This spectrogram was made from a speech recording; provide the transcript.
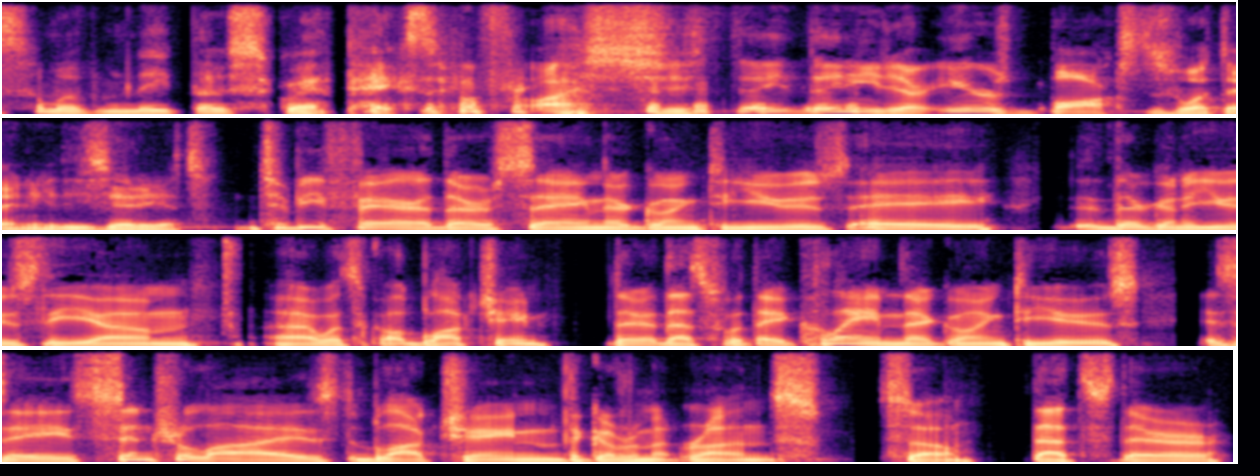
Some of them need those square pegs. I'm afraid. I just- they they need their ears boxed is what they need. These idiots. To be fair, they're saying they're going to use a they're going to use the um uh, what's it called blockchain. They're, that's what they claim they're going to use is a centralized blockchain the government runs. So that's their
